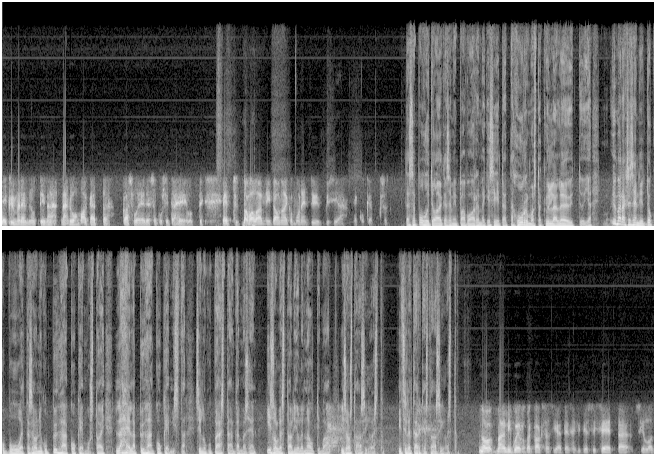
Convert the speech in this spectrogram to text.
ei kymmenen minuuttia nähnyt omaa kättä kasvojen edessä, kun sitä heilutti. Että tavallaan niitä on aika monen tyyppisiä ne kokemukset. Tässä puhuit jo aikaisemmin Paavo Arhimäki siitä, että hurmosta kyllä löytyy. Ja ymmärrätkö sen, että joku puhuu, että se on niin pyhä kokemus tai lähellä pyhän kokemista silloin, kun päästään tämmöiseen isolle stadiolle nauttimaan isosta asioista, itselle tärkeistä asioista? No mä niin kuin erotan kaksi asiaa. Ensinnäkin tietysti se, että silloin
